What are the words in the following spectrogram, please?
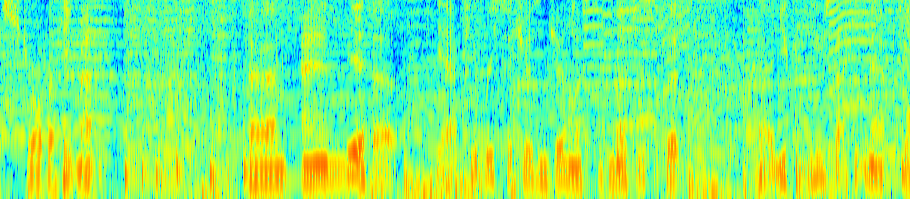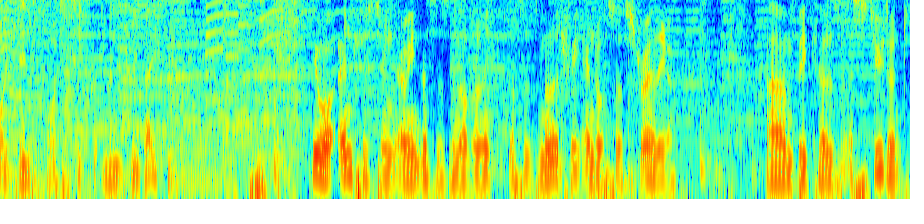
Strava heat map. Um, and Yes. uh, yeah, a few researchers and journalists have noticed that uh, you could use that heat map to identify secret military bases. Yeah, well, interesting. I mean, this is another link. This is military and also Australia, um, because a student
